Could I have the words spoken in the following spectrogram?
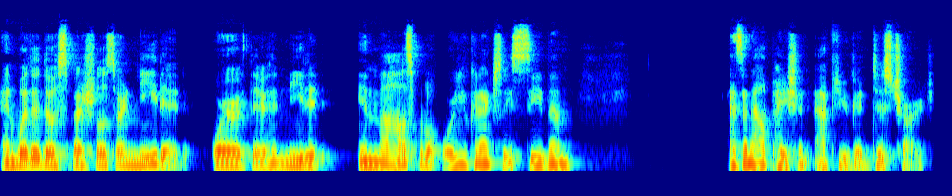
and whether those specialists are needed or if they're needed in the hospital or you can actually see them as an outpatient after you get discharged.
